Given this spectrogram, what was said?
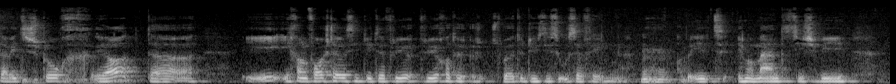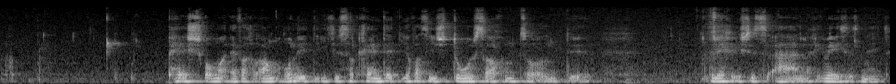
der Widerspruch, ja, der ich, ich kann mir vorstellen, dass sie früher, früher oder später es herausfinden. Mhm. Aber jetzt, im Moment es ist wie Pest, wo man einfach lange auch nicht so kennt hat, ja, was ist die Ursache und so. Und, äh, vielleicht ist es ähnlich, ich weiß es nicht.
